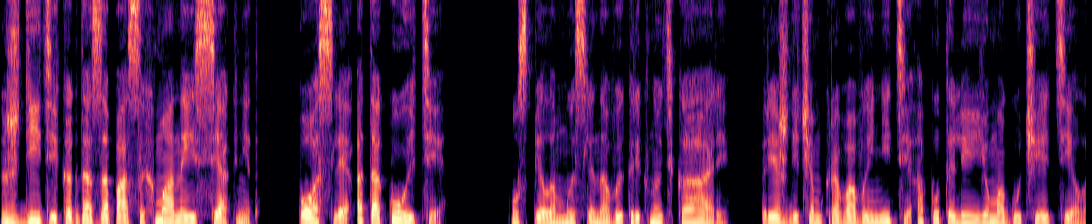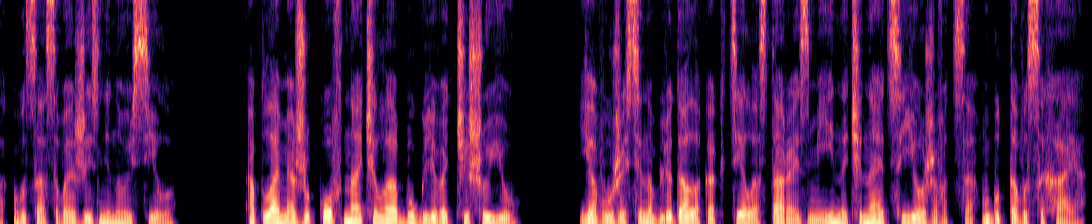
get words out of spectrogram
Ждите, когда запас их маны иссякнет! После атакуйте!» Успела мысленно выкрикнуть Каари, прежде чем кровавые нити опутали ее могучее тело, высасывая жизненную силу. А пламя жуков начало обугливать чешую. Я в ужасе наблюдала, как тело старой змеи начинает съеживаться, будто высыхая.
